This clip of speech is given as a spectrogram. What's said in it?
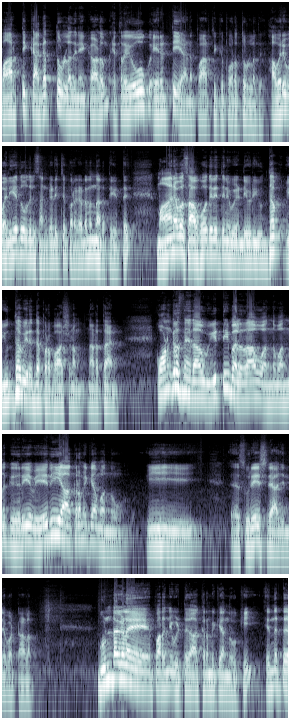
പാർട്ടിക്കകത്തുള്ളതിനേക്കാളും എത്രയോ ഇരട്ടിയാണ് പാർട്ടിക്ക് പുറത്തുള്ളത്. അവർ വലിയ തോതിൽ സംഘടിച്ച് പ്രകടനം നടത്തിയിട്ട് മാനവ സാഹോദര്യത്തിന് വേണ്ടി ഒരു യുദ്ധ യുദ്ധവിരുദ്ധ പ്രഭാഷണം നടത്താൻ കോൺഗ്രസ് നേതാവ് വി ടി ബലറാവ് വന്ന് വന്ന് കയറിയ വേദിയെ ആക്രമിക്കാൻ വന്നു ഈ സുരേഷ് രാജിന്റെ പട്ടാളം. ഗുണ്ടകളെ പറഞ്ഞു വിട്ട് ആക്രമിക്കാൻ നോക്കി. എന്നിട്ട്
